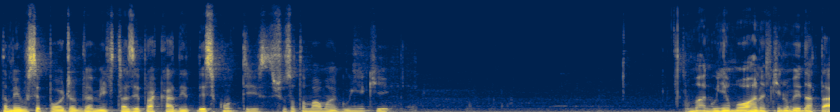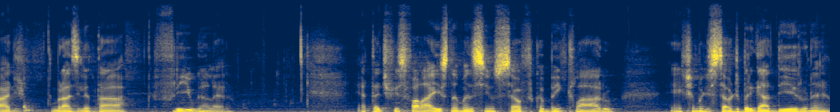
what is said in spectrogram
também você pode, obviamente, trazer para cá dentro desse contexto. Deixa eu só tomar uma aguinha aqui uma aguinha morna aqui no meio da tarde. Brasília tá frio, galera. É até difícil falar isso, né? Mas assim, o céu fica bem claro. A gente chama de céu de brigadeiro, né?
